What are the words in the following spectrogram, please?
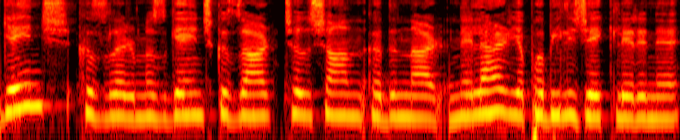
Genç kızlarımız, genç kızlar, çalışan kadınlar neler yapabileceklerini,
